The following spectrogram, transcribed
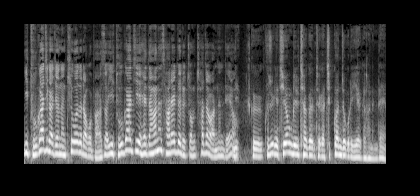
이 두 가지가 저는 키워드라고 봐서 이 두 가지에 해당하는 사례들을 좀 찾아왔는데요. 그, 그 중에 지역 밀착은 제가 직관적으로 이해가 가는데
